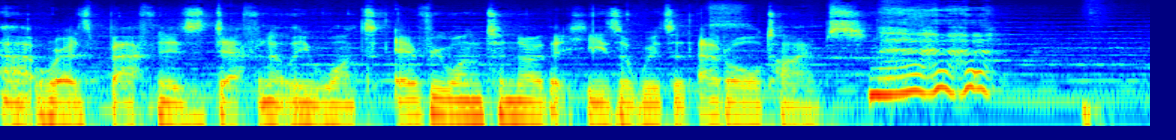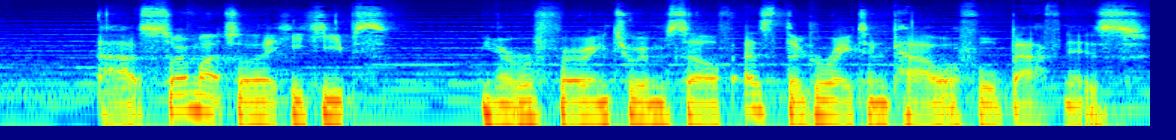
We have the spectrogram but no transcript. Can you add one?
Uh, whereas Baphnis definitely wants everyone to know that he's a wizard at all times. uh, so much so that he keeps, you know, referring to himself as the great and powerful Baphnis.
